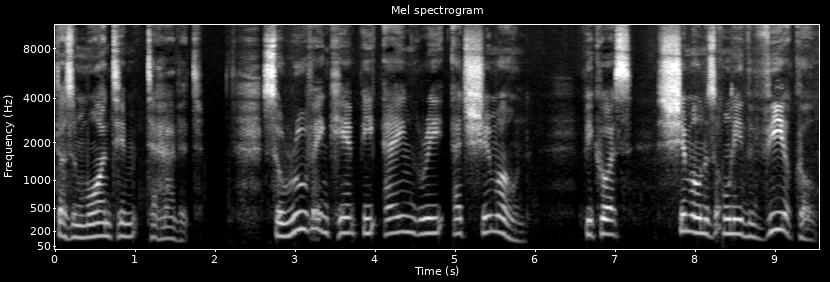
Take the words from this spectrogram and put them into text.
doesn't want him to have it. So Ruvain can't be angry at Shimon because Shimon is only the vehicle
